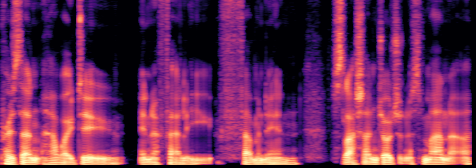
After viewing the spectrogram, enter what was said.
present how I do in a fairly feminine slash androgynous manner,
